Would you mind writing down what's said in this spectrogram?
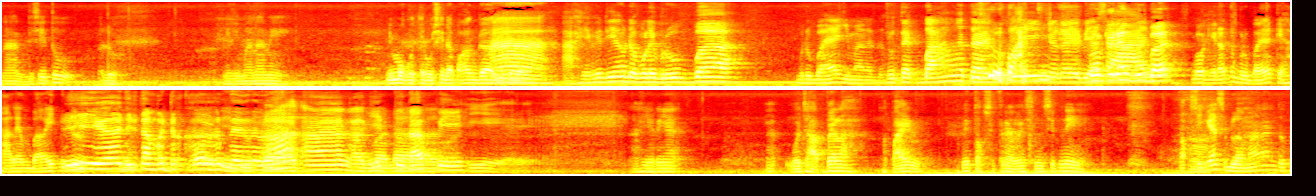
nah di situ aduh ini gimana nih Ini mau gue terusin apa enggak gitu. nah akhirnya dia udah mulai berubah Berubahnya gimana tuh? jutek banget anjing nggak kayak biasa Gue kira tuh berubahnya kayak hal yang baik gitu. Iya, jadi tambah deket. Oh, iya, gitu. dekat. Ah, ah, nggak Gimana? gitu tapi Iya. akhirnya ya, gue capek lah ngapain? Ini toxic relationship nih. Toksiknya sebelah mana tuh?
